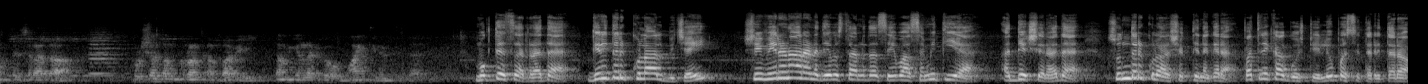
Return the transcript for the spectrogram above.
ಮುಖ್ಯಸ್ಥರಾದ ಪುರುಷೋತ್ತಮ್ ಕುಲಾಲ್ ಕಂಬಾವಿ ತಮಗೆಲ್ಲರಿಗೂ ಮಾಹಿತಿ ನೀಡುತ್ತಿದ್ದಾರೆ. ಮುಕ್ತೇಶ್ವರರಾದ ಗಿರಿಧರ್ ಕುಲಾಲ್ ವಿಜಯ್, ಶ್ರೀ ವೀರನಾರಾಯಣ ದೇವಸ್ಥಾನದ ಸೇವಾ ಸಮಿತಿಯ ಅಧ್ಯಕ್ಷರಾದ ಸುಂದರ್ ಕುಲಾಲ್ ಶಕ್ತಿನಗರ ಪತ್ರಿಕಾಗೋಷ್ಠಿಯಲ್ಲಿ ಉಪಸ್ಥಿತರಿದ್ದರು.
